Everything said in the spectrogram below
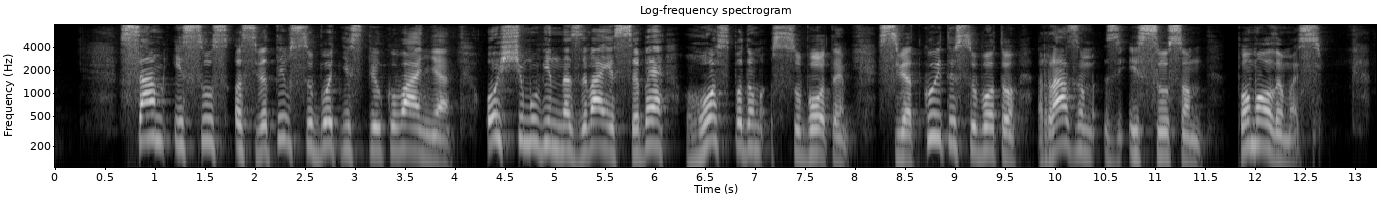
Сам Ісус освятив суботнє спілкування. Ось чому Він називає себе Господом суботи. Святкуйте суботу разом з Ісусом. Помолимось.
